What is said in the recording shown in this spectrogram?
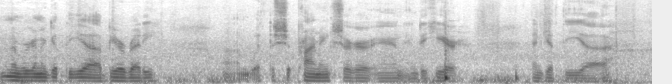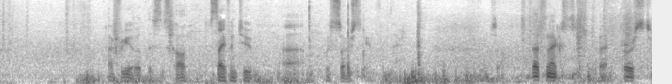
and then we're going to get the uh, beer ready um, with the priming sugar and into here and get the uh, I forget what this is called siphon tube um, with Star San from there. So that's next but first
